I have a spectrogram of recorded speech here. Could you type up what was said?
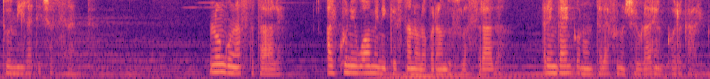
2017. Lungo una statale, alcuni uomini che stanno lavorando sulla strada rinvengono un telefono cellulare ancora carico.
